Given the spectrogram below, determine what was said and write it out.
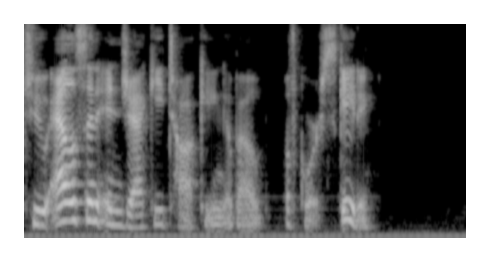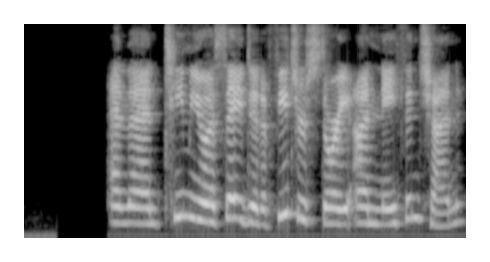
to Allison and Jackie talking about, of course, skating. And then Team USA did a feature story on Nathan Chen.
